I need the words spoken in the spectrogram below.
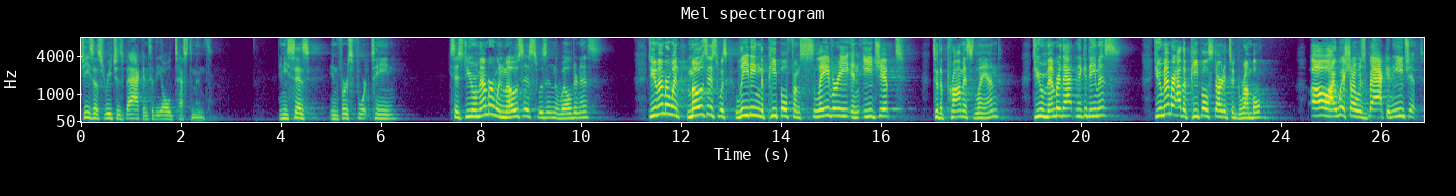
Jesus reaches back into the Old Testament. And he says in verse 14, he says, Do you remember when Moses was in the wilderness? Do you remember when Moses was leading the people from slavery in Egypt to the promised land? Do you remember that, Nicodemus? Do you remember how the people started to grumble? Oh, I wish I was back in Egypt.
